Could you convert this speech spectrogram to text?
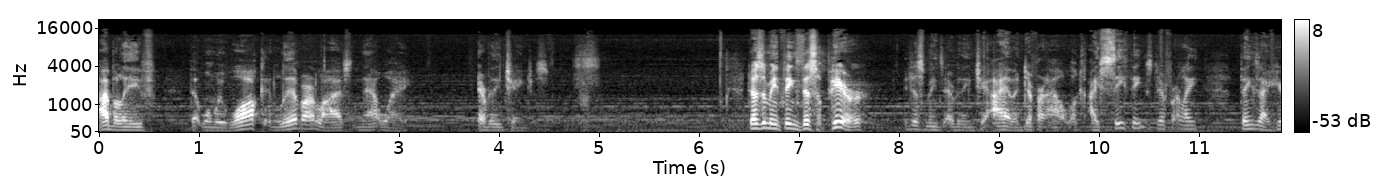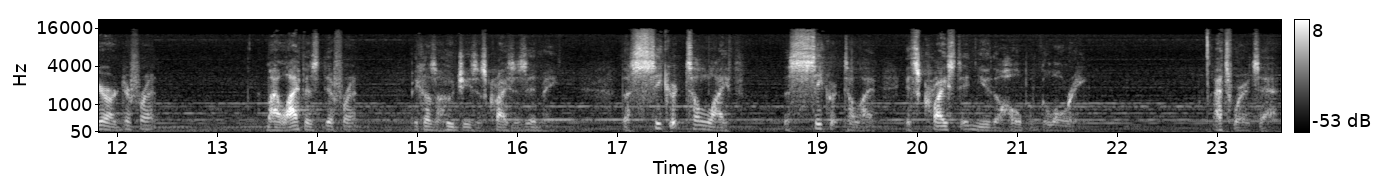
I believe that when we walk and live our lives in that way, everything changes. Doesn't mean things disappear. It just means everything changes. I have a different outlook. I see things differently. Things I hear are different. My life is different because of who Jesus Christ is in me. The secret to life, the secret to life, is Christ in you, the hope of glory. That's where it's at.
